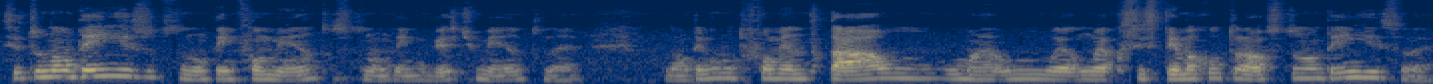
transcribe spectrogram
se tu não tem isso, se tu não tem fomento, se tu não tem investimento, né? Não tem como tu fomentar um, uma, um, um ecossistema cultural se tu não tem isso, né?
